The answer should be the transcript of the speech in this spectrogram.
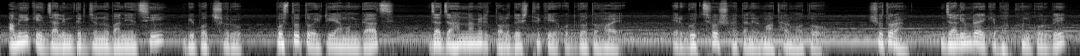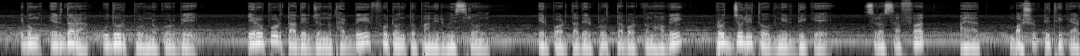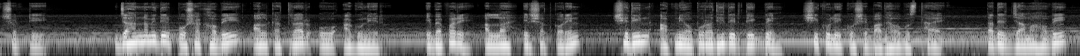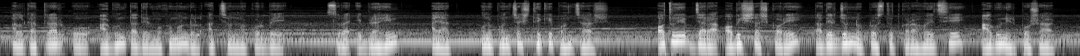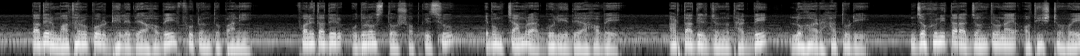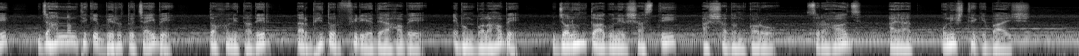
আমি একে জালিমদের জন্য বানিয়েছি, বিপদস্বরূপ। বস্তুত এটি এমন গাছ, যা জাহান্নামের তলদেশ থেকে উদ্গত হয়। এর গুচ্ছ শয়তানের মাথার মতো। সুতরাং জালিমরা একে ভক্ষণ করবে এবং এর দ্বারা উদর পূর্ণ করবে। এর ওপর তাদের জন্য থাকবে ফুটন্ত পানির মিশ্রণ। এরপর তাদের প্রত্যাবর্তন হবে প্রজ্বলিত অগ্নির দিকে। সুরা সাফাত আয়াত বাষট্টি থেকে আটষট্টি। জাহান্নামীদের পোশাক হবে আলকাত্রার ও আগুনের। এ ব্যাপারে আল্লাহ এরশাদ করেন, সেদিন আপনি অপরাধীদের দেখবেন শিকলে কোষে বাধা অবস্থায়। তাদের জামা হবে আলকাত্রার ও আগুন তাদের মুখমণ্ডল আচ্ছন্ন করবে। সুরা ইব্রাহিম, আয়াত উনপঞ্চাশ থেকে পঞ্চাশ। অতএব যারা অবিশ্বাস করে, তাদের জন্য প্রস্তুত করা হয়েছে আগুনের পোশাক। তাদের মাথার ওপর ঢেলে দেয়া হবে ফুটন্ত পানি। ফলে তাদের উদরস্থ সবকিছু এবং চামড়া গলিয়ে দেয়া হবে। আর তাদের জন্য থাকবে লোহার হাতুড়ি। যখনই তারা যন্ত্রণায় অধিষ্ঠ হয়ে জাহান্নাম থেকে বেরোতে চাইবে, তখনই তাদের তার ভিতর ফিরিয়ে দেয়া হবে এবং বলা হবে, জ্বলন্ত আগুনের শাস্তি আস্বাদন করো। সুরাহাজ আয়াত উনিশ থেকে বাইশ।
